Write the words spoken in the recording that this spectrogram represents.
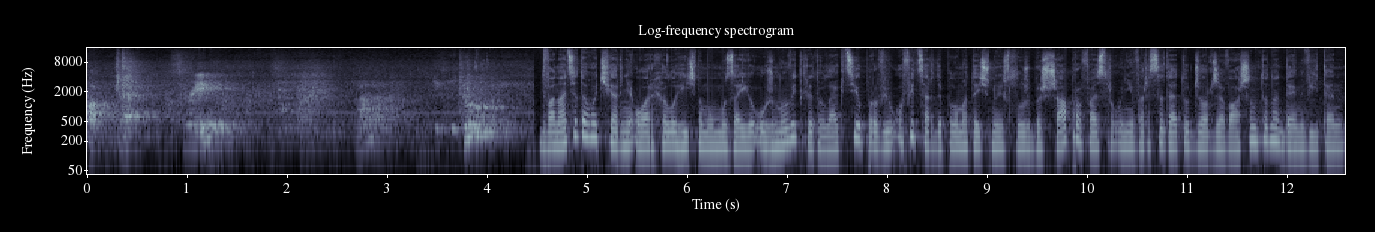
What? Uh, three? Ah, two? 12 червня у археологічному музеї Ужну відкриту лекцію провів офіцер дипломатичної служби США, професор університету Джорджа Вашингтона Ден Вітен.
